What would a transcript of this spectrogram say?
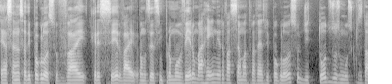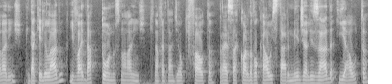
essa ânsia do hipoglosso vai crescer, vai, vamos dizer assim, promover uma reinervação através do hipoglosso de todos os músculos da laringe, daquele lado, e vai dar tônus na laringe, que na verdade é o que falta para essa corda vocal estar medializada e alta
